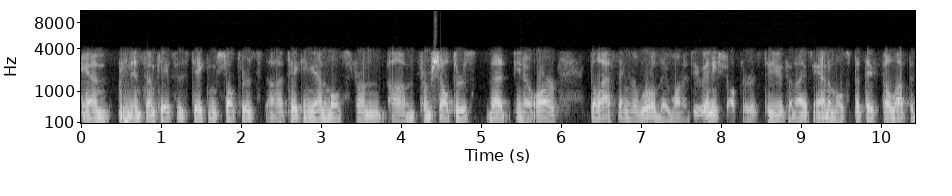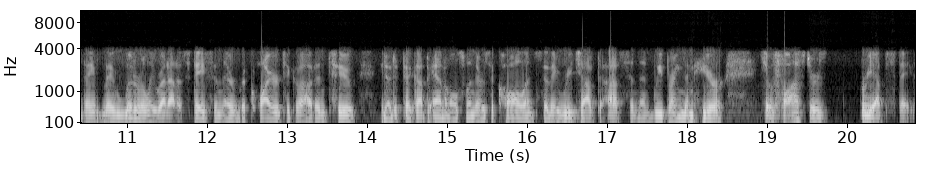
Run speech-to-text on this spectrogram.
and in some cases, taking shelters, uh, taking animals from um, from shelters that you know are the last thing in the world they want to do. Any shelter is to euthanize animals, but they fill up and they they literally run out of space, and they're required to go out and to you know to pick up animals when there's a call, and so they reach out to us, and then we bring them here. So fosters free up space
